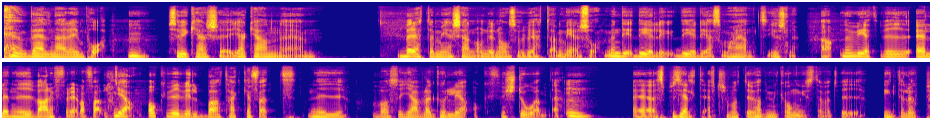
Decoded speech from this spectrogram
väl nära inpå. Mm. Så vi kanske, jag kan ehm, berätta mer sen om det är någon som vill veta mer så. Men det, det, är, det är det som har hänt just nu. Ja, nu vet vi, eller ni, varför i alla fall. Ja. Och vi vill bara tacka för att ni var så jävla gulliga och förstående. Mm. Eh, speciellt eftersom att du hade mycket ångest över att vi inte la upp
